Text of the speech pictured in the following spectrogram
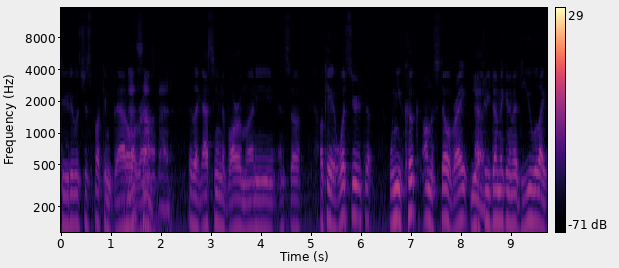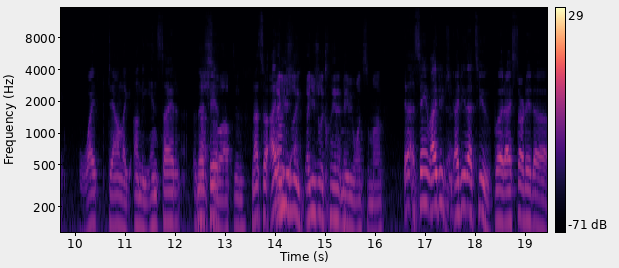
dude, it was just fucking bad all that around. sounds bad. It was like asking to borrow money and stuff. Okay, what's your th- when you cook on the stove, right? Yeah. After you're done making a meal, do you like wipe down like on the inside that Not shit? so often. Not so. I I, usually I usually clean it maybe once a month. Yeah, same. I do. Yeah. I do that too. But I started uh,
